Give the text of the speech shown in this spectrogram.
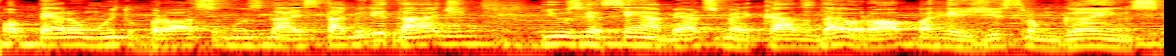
operam muito próximos da estabilidade e os recém-abertos mercados da Europa registram ganhos,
